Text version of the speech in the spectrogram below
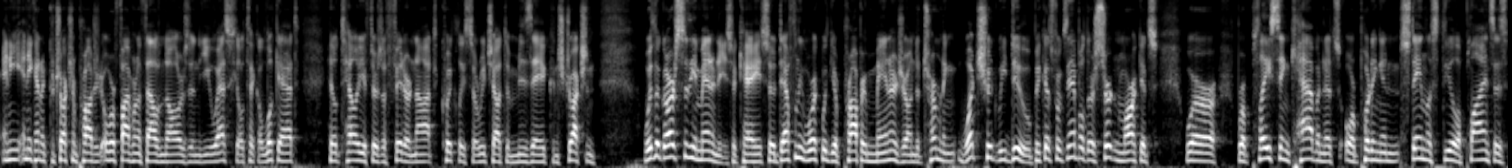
Any, any kind of construction project over $500,000 in the US, he'll take a look at. He'll tell you if there's a fit or not quickly. So reach out to Mosaic Construction. With regards to the amenities, okay, so definitely work with your property manager on determining what should we do. Because, for example, there's certain markets where replacing cabinets or putting in stainless steel appliances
